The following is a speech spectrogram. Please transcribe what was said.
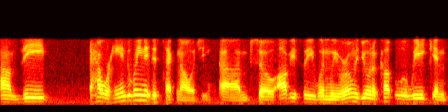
Um, the how we're handling it is technology. Um, so obviously, when we were only doing a couple a week, and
